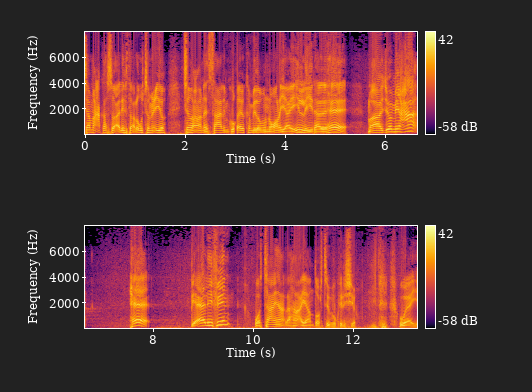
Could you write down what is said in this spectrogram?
jamac kastoo alifta lagu jamciyo jamacana saalimku qayb ka mida buu noqonayaa. In la yidhaahdo hee maa jumica hee bialifin wataaina dhahan ayaan doortay buu kuyidhi shiikhu waaya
